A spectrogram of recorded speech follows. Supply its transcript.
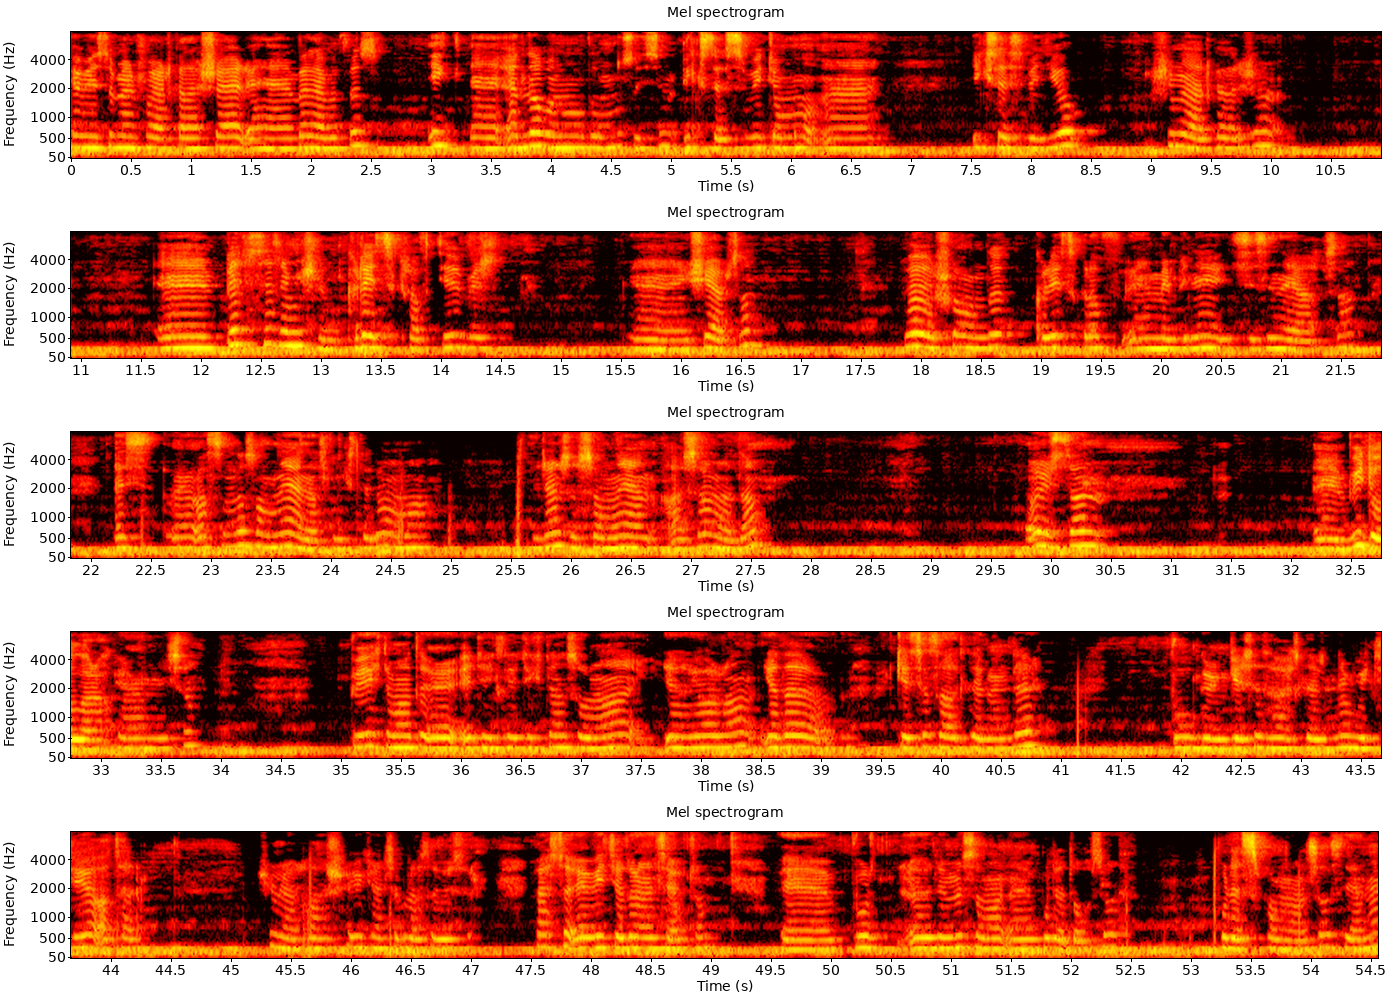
Hepinize merhaba arkadaşlar. Ee, ben Ebefes. İlk e, 50 abone olduğumuz için ilk ses videomu e, ilk ses video. Şimdi arkadaşlar e, ben size demiştim Crazy diye bir e, şey yapsam ve şu anda Crazy Craft e, map'ini sizinle yapsam Es- e, aslında sonuna yanaşmak istedim ama nedense sonuna yanaşamadım. O yüzden e, video olarak yayınlayacağım. Büyük ihtimalle e, editledikten sonra ya yarın ya da gece saatlerinde bugün gece saatlerinde videoyu atarım. Şimdi arkadaşlar ilk önce burası göster. Ben size e, videodan önce yaptım. E, bu öldüğümüz zaman e, burada da olacağız. Burada spamlanacağız yani.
